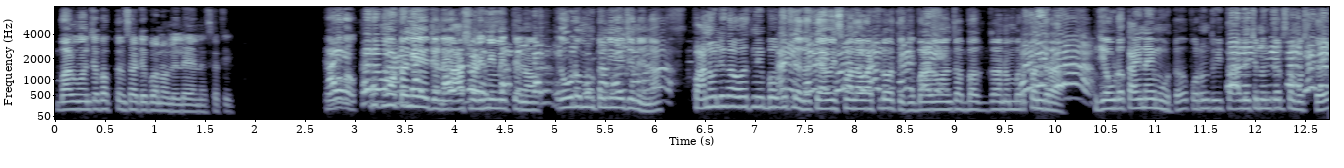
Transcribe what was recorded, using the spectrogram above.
बाळवांच्या भक्तांसाठी बनवलेलं आहे येण्यासाठी. हे बघा, खूप मोठं नियोजन आहे आषाढी निमित्तानं. एवढं मोठं नियोजन आहे ना. पानवली गावात मी बघितलेलं त्यावेळेस मला वाटलं होतं की बाळवांचा बग्गा नंबर पंधरा. जेवढं काही नाही मोठं परंतु इथं आल्याच्यानंतर समजतंय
